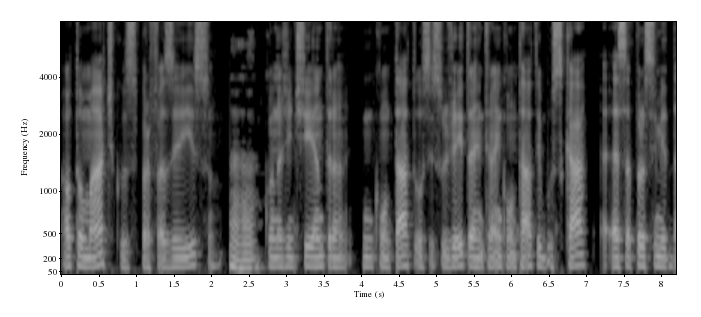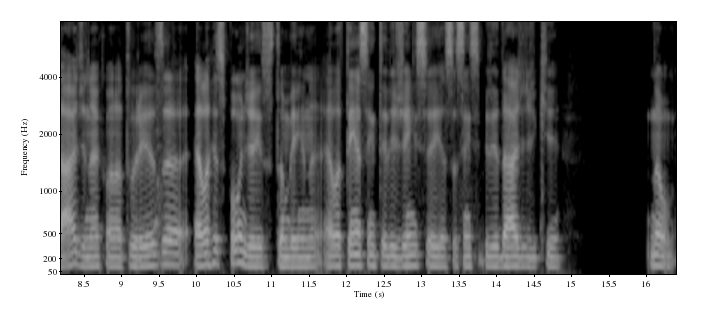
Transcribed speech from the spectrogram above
automáticos para fazer isso. Uhum. Quando a gente entra em contato ou se sujeita a entrar em contato e buscar essa proximidade, né, com a natureza, ela responde a isso também, né? Ela tem essa inteligência e essa sensibilidade de que não,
